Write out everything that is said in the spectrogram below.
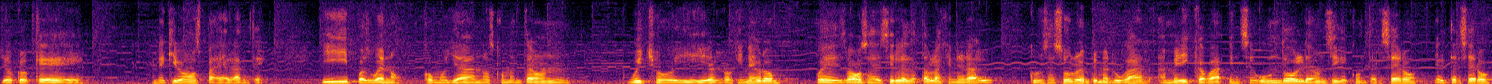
yo creo que de aquí vamos para adelante. Y pues bueno, como ya nos comentaron Huicho y el rojinegro, pues vamos a decirles la tabla general. Cruz Azul va en primer lugar, América va en segundo, León sigue con tercero, el tercero,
